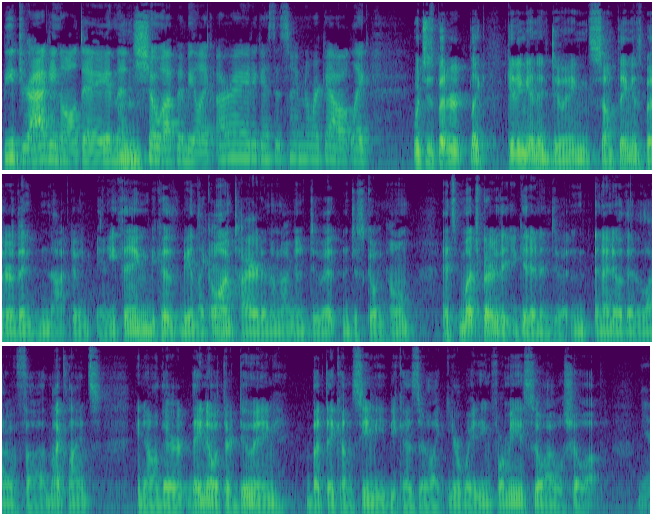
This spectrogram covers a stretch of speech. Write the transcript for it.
be dragging all day and then show up and be like, all right, I guess it's time to work out. Like which is better, like getting in and doing something is better than not doing anything because being like, oh, I'm tired and I'm not going to do it and just going home. It's much better that you get in and do it. And, and I know that a lot of uh, my clients, you know, they're they know what they're doing, but they come see me because they're like, you're waiting for me, so I will show up. yeah,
